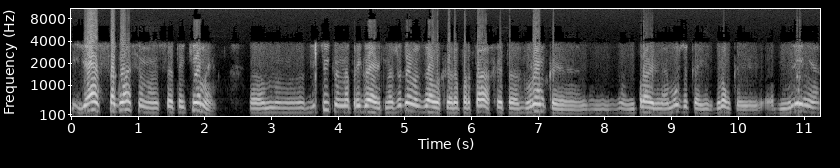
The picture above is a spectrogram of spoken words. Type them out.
я согласен с этой темой. Эм, действительно напрягает на ЖД вокзалах, аэропортах. Это громкая, ну, неправильная музыка, и громкое объявление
